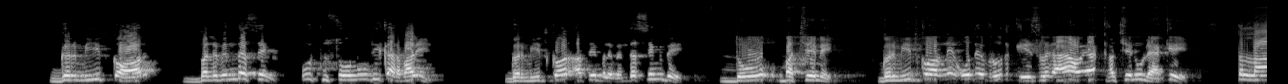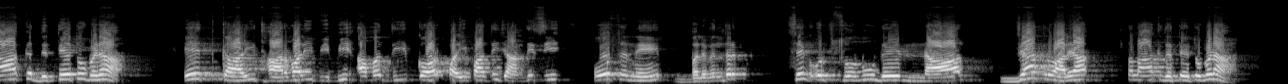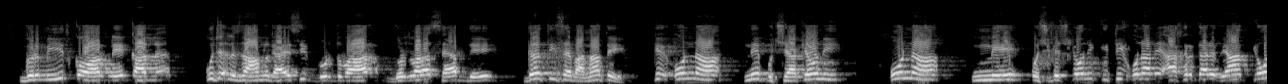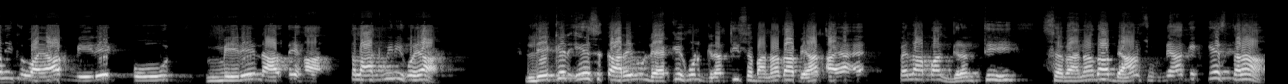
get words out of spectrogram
ਗੁਰਮੀਤ ਕੌਰ, ਬਲਵਿੰਦਰ ਸਿੰਘ ਉਰਫ ਸੋਨੂ ਦੀ ਘਰਵਾਲੀ, ਗੁਰਮੀਤ ਕੌਰ ਅਤੇ ਬਲਵਿੰਦਰ ਸਿੰਘ ਦੇ ਦੋ ਬੱਚੇ ਨੇ। ਗੁਰਮੀਤ ਕੌਰ ਨੇ ਉਹਦੇ ਵਿਰੁੱਧ ਕੇਸ ਲਗਾਇਆ ਹੋਇਆ, ਖਰਚੇ ਨੂੰ ਲੈ ਕੇ ਤਲਾਕ ਦਿੱਤੇ ਤੋਂ ਬਿਨਾ ਇਹ ਕਾਲੀ ਥਾਰ ਵਾਲੀ ਬੀਬੀ ਅਮਨਦੀਪ ਕੌਰ ਭਲੀ ਭਾਂਤੀ ਜਾਣਦੀ ਸੀ। ਉਸ ਨੇ ਬਲਵਿੰਦਰ ਸਿੰਘ ਉਰਫ ਸੋਨੂ ਦੇ ਨਾਲ ਵਿਆਹ ਕਰਵਾ ਲਿਆ, ਤਲਾਕ ਦਿੱਤੇ ਤੋਂ ਬਿਨਾ। ਗੁਰਮੀਤ ਕੌਰ ਨੇ ਕੱਲ ਕੁਝ ਇਲਜ਼ਾਮ ਲਗਾਏ ਸੀ ਗੁਰਦੁਆਰ ਗੁਰਦੁਆਰਾ ਸਾਹਿਬ ਦੇ ਗ੍ਰੰਥੀ ਸਾਹਿਬਾਨਾਂ ਤੇ ਕਿ ਉਹਨਾਂ ਨੇ ਪੁੱਛਿਆ ਕਿਉਂ ਨਹੀਂ? ਉਹਨਾਂ ਨੇ ਪੁੱਛਗਿੱਛ ਕਿਉਂ ਨਹੀਂ ਕੀਤੀ? ਉਹਨਾਂ ਨੇ ਆਖਰਕਾਰ ਵਿਆਹ ਕਿਉਂ ਨਹੀਂ ਕਰਵਾਇਆ? ਮੇਰੇ ਕੋਲ ਮੇਰੇ ਨਾਲ ਤੇ ਹਾਂ ਤਲਾਕ ਵੀ ਨਹੀਂ ਹੋਇਆ। ਲੇਕਿਨ ਇਸ ਕਾਰੇ ਨੂੰ ਲੈ ਕੇ ਹੁਣ ਗ੍ਰੰਥੀ ਸਬਾਨਾ ਦਾ ਬਿਆਨ ਆਇਆ ਹੈ। ਪਹਿਲਾਂ ਆਪਾਂ ਗ੍ਰੰਥੀ ਸਬਾਨਾ ਦਾ ਬਿਆਨ ਸੁਣਦੇ ਹਾਂ ਕਿ ਕਿਸ ਤਰ੍ਹਾਂ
